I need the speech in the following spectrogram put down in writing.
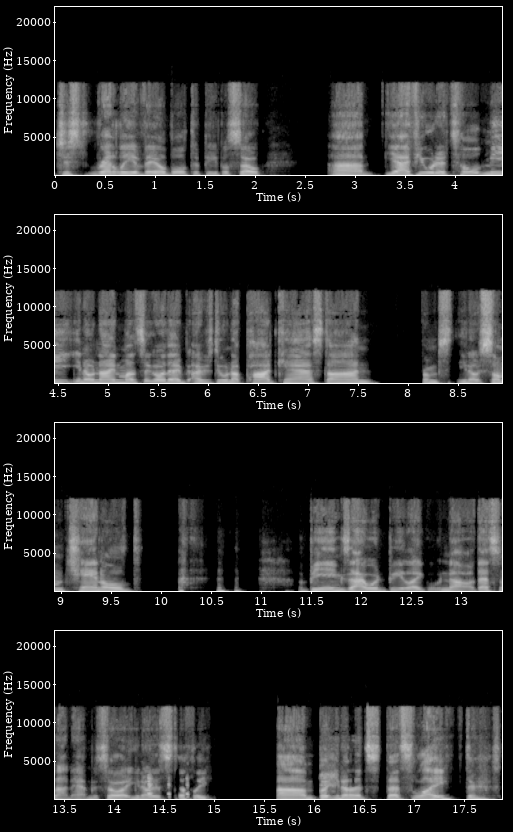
just readily available to people. So um, yeah, if you would have told me, you know, nine months ago that I was doing a podcast on from, you know, some channeled beings, I would be like, no, that's not happening. So, uh, you know, it's definitely, um, but you know, that's that's life. There's,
